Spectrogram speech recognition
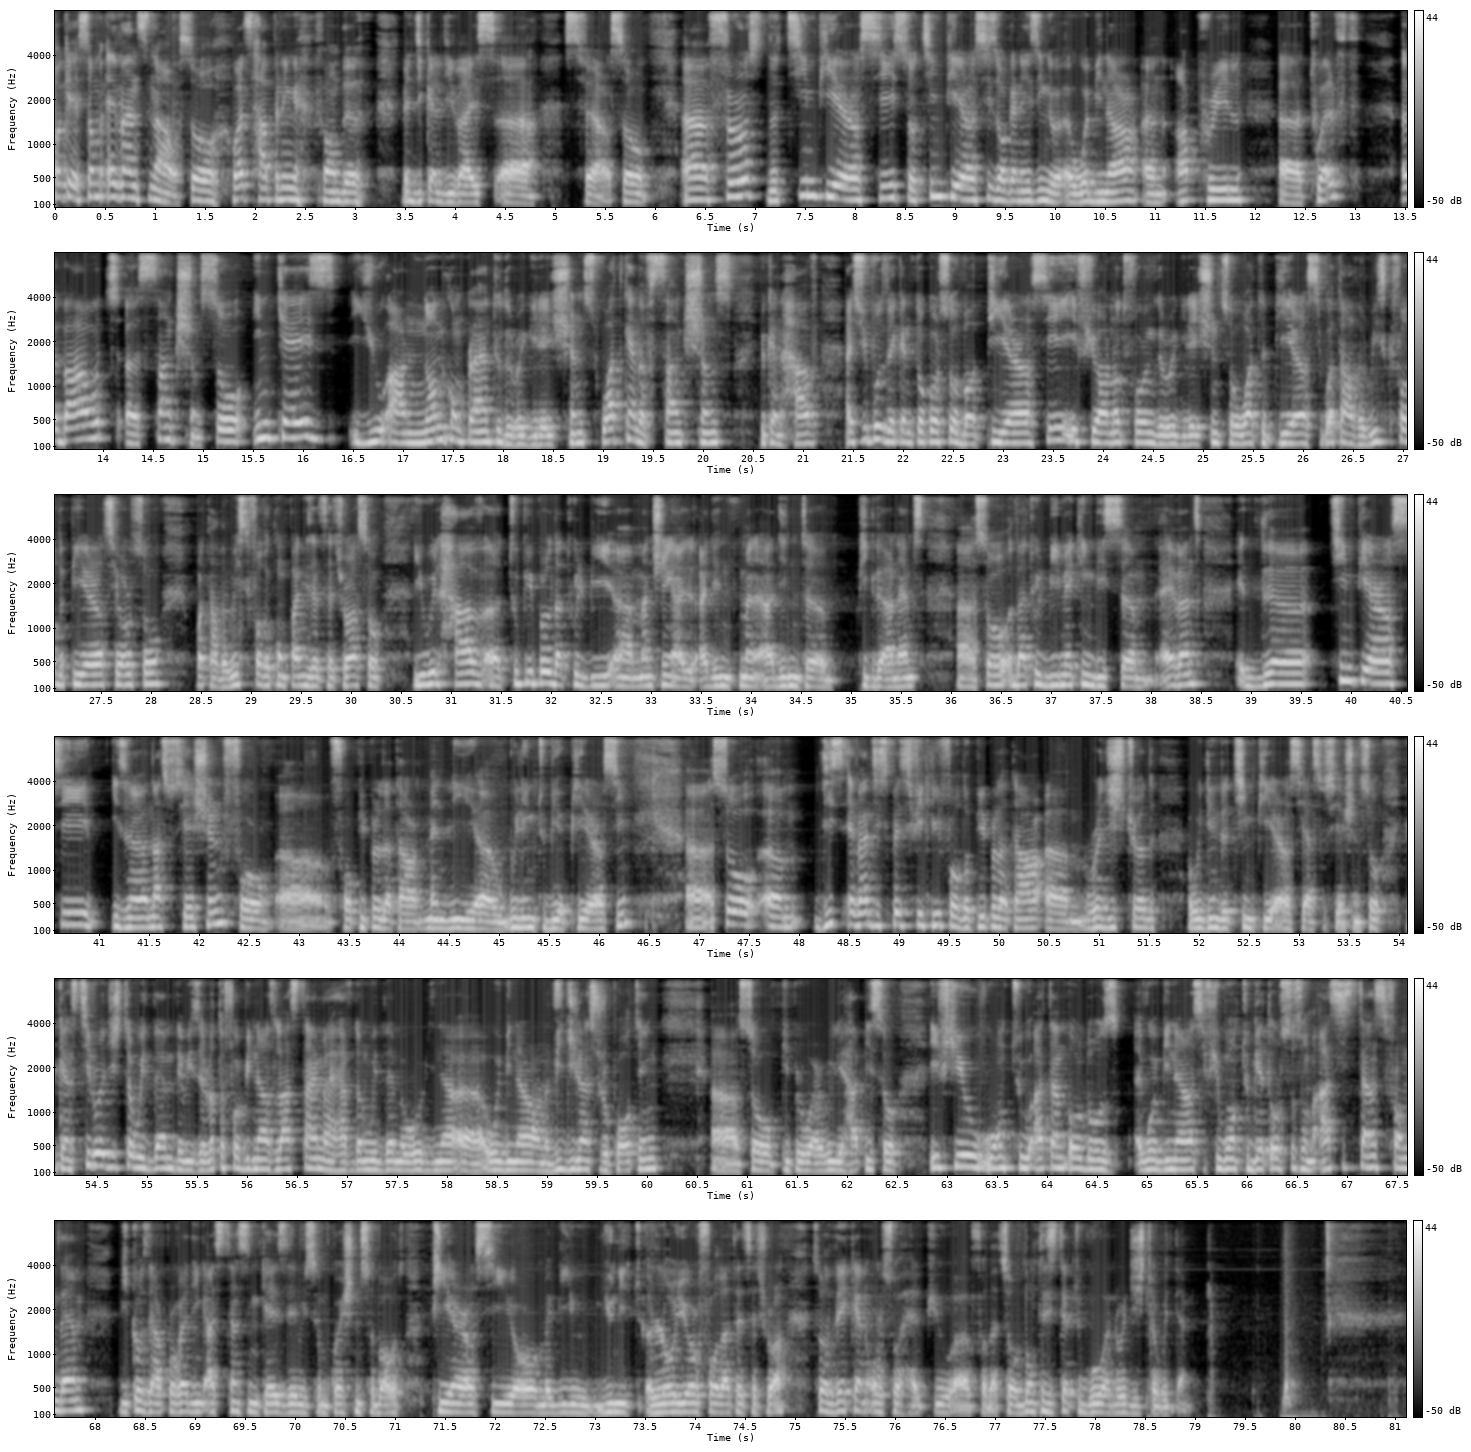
Okay, some events now. So what's happening from the medical device uh, sphere? So uh, first, the Team PRC. So Team PRC is organizing a, a webinar on April uh, 12th about uh, sanctions. So in case you are non-compliant to the regulations, what kind of sanctions you can have? I suppose they can talk also about PRC if you are not following the regulations. So what the PRC, what are the risks for the PRC also? What are the risks for the companies, etc. So you will have uh, two people that will be uh, mentioning. I, I didn't, I didn't uh, pick their names. Uh, so that will be making this um, event. The Team PRC is an association for uh, for people that are mainly uh, willing to be a PRC. Uh, so um, this event is specifically for the people that are um, registered within the Team PRC association. So you can still register with them. There is a lot of webinars. Last time I have done with them a webinar uh, webinar on vigilance reporting. Uh, so people were really happy. So if you want to attend all those webinars, if you want to get also some assistance from them, because they are providing assistance in case there is some questions about PRC or maybe you, you need a lawyer for that, etc. So they can also help you uh, for that. So don't hesitate to go and register with them.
